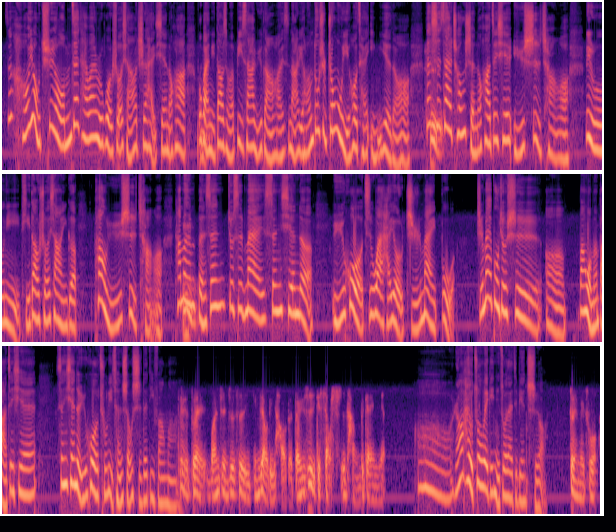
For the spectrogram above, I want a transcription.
这好有趣哦！我们在台湾，如果说想要吃海鲜的话，不管你到什么碧沙渔港还是哪里，好像都是中午以后才营业的哦。但是在冲绳的话，这些鱼市场哦，例如你提到说像一个泡鱼市场哦，他们本身就是卖生鲜的鱼货之外，还有直卖部。直卖部就是呃，帮我们把这些。生鲜的鱼货处理成熟食的地方吗？对对，完全就是已经料理好的，等于是一个小食堂的概念。哦，然后还有座位给你坐在这边吃哦。对，没错。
